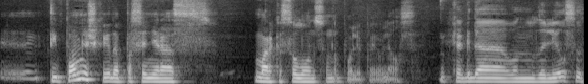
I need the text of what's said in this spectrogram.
э, Ты помнишь, когда последний раз Маркос Алонсо на поле появлялся? Когда он удалился,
